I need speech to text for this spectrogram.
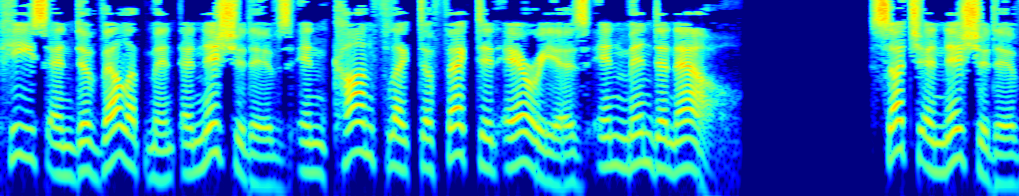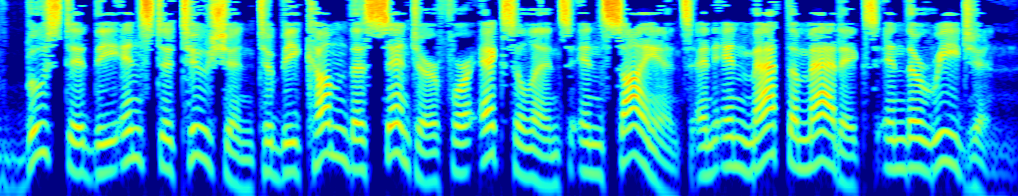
peace and development initiatives in conflict-affected areas in Mindanao. Such initiative boosted the institution to become the center for excellence in science and in mathematics in the region.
